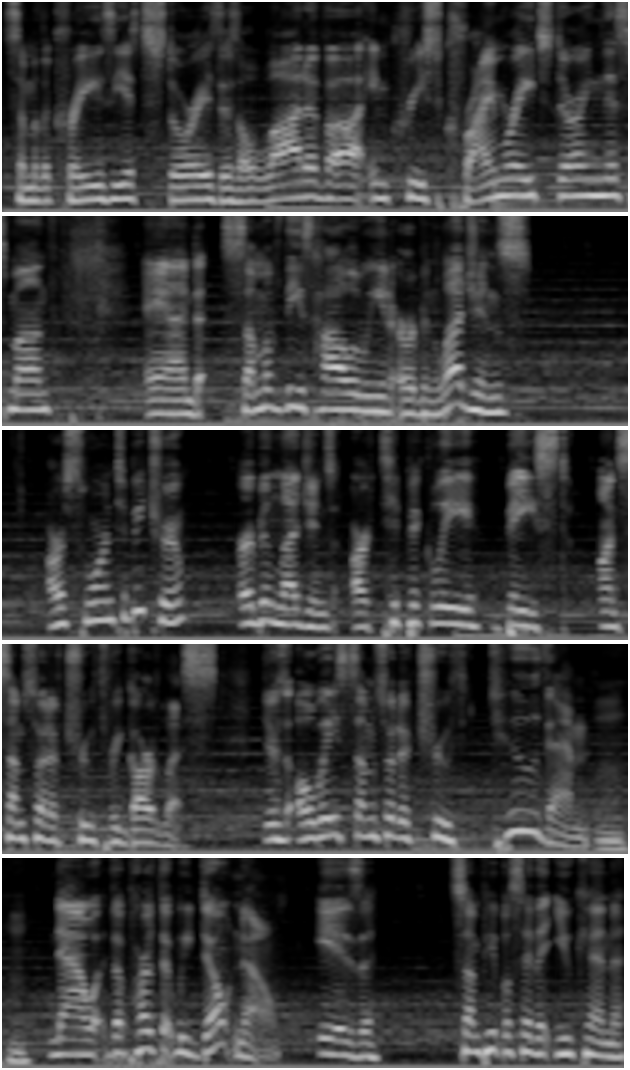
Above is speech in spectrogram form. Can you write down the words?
some of the craziest stories. There's a lot of uh, increased crime rates during this month, and some of these Halloween urban legends are sworn to be true. Urban legends are typically based on some sort of truth, regardless. There's always some sort of truth to them. Now, the part that we don't know is some people say that you can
